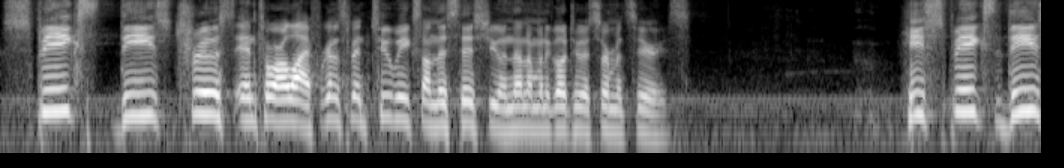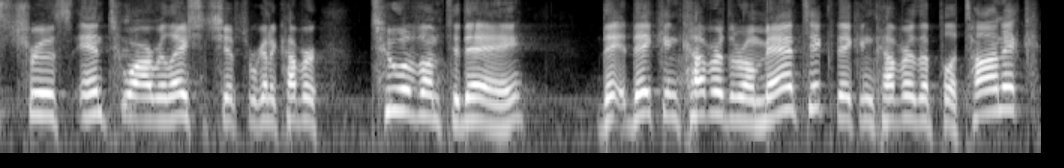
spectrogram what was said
speaks these truths into our life. We're going to spend two weeks on this issue, and then I'm going to go to a sermon series. He speaks these truths into our relationships. We're going to cover two of them today. They, they can cover the romantic, they can cover the platonic.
